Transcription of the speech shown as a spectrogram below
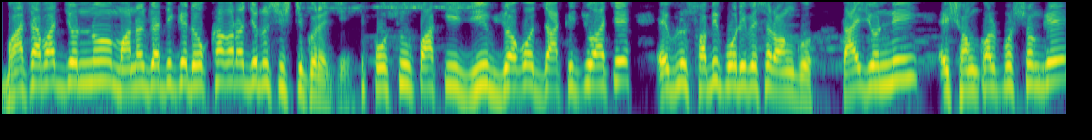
বাঁচাবার জন্য, মানব জাতিকে রক্ষা করার জন্য সৃষ্টি করেছে। পশু, পাখি, জীব, জগৎ, যা কিছু আছে, এগুলো সবই পরিবেশের অঙ্গ। তাই জন্যেই এই সংকল্পের সঙ্গে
